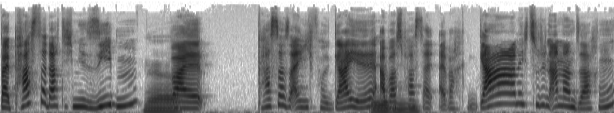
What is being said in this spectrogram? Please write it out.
Bei Pasta dachte ich mir 7, Ja. weil Pasta ist eigentlich voll geil, aber es Eben. passt halt einfach gar nicht zu den anderen Sachen.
